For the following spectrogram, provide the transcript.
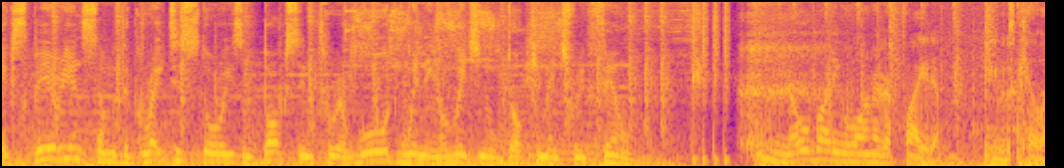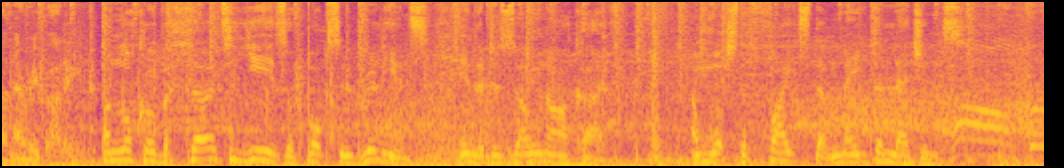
Experience some of the greatest stories in boxing through award-winning original documentary film. Nobody wanted to fight him. He was killing everybody. Unlock over 30 years of boxing brilliance in the DAZN archive and watch the fights that made the legends. Pound for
